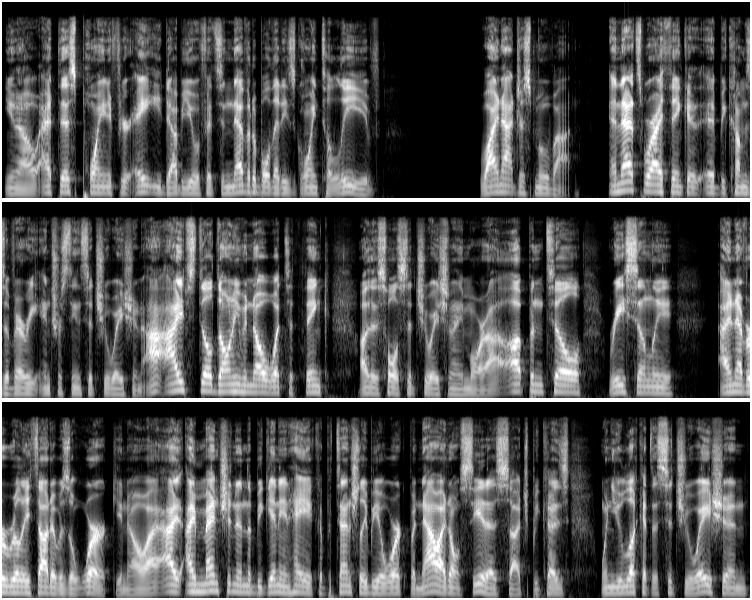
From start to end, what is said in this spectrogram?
You know, at this point, if you're AEW, if it's inevitable that he's going to leave, why not just move on? And that's where I think it, it becomes a very interesting situation. I, I, still don't even know what to think of this whole situation anymore. Uh, up until recently, I never really thought it was a work. You know, I, I mentioned in the beginning, hey, it could potentially be a work, but now I don't see it as such because when you look at the situation,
